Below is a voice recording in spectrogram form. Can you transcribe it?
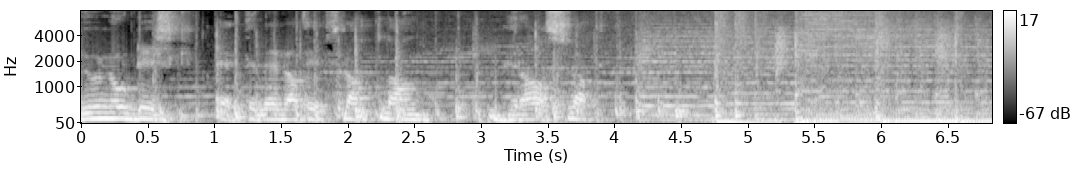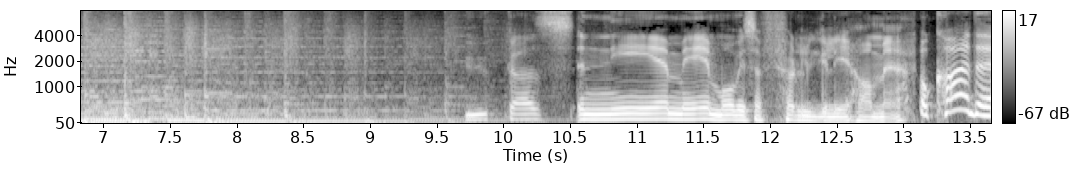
urnordisk, et relativt flatt land, graslagt. Ukas Niemi må vi selvfølgelig ha med. Og hva er det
